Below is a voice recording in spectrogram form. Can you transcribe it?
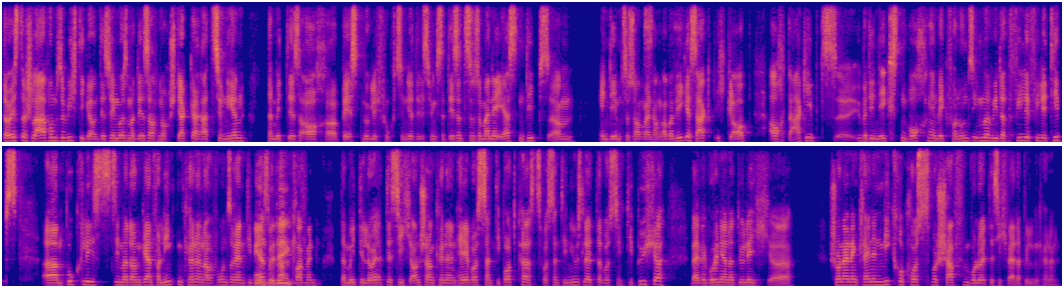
Da ist der Schlaf umso wichtiger und deswegen muss man das auch noch stärker rationieren, damit das auch äh, bestmöglich funktioniert. Deswegen sind das jetzt so meine ersten Tipps. Ähm, in dem Zusammenhang. Aber wie gesagt, ich glaube, auch da gibt es äh, über die nächsten Wochen hinweg von uns immer wieder viele, viele Tipps, ähm, Booklists, die wir dann gern verlinken können auf unseren diversen Unbedingt. Plattformen, damit die Leute sich anschauen können, hey, was sind die Podcasts, was sind die Newsletter, was sind die Bücher, weil wir wollen ja natürlich äh, schon einen kleinen Mikrokosmos schaffen, wo Leute sich weiterbilden können.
